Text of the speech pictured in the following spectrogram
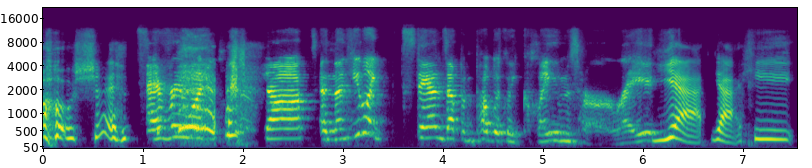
oh shit. everyone shocked and then he like stands up and publicly claims her, right? Yeah, yeah. He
